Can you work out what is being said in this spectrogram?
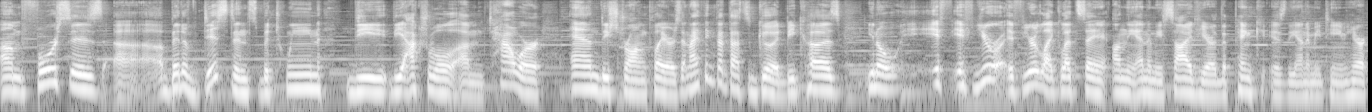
um forces uh, a bit of distance between the the actual um tower and the strong players and I think that that's good because you know if if you're if you're like let's say on the enemy side here the pink is the enemy team here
